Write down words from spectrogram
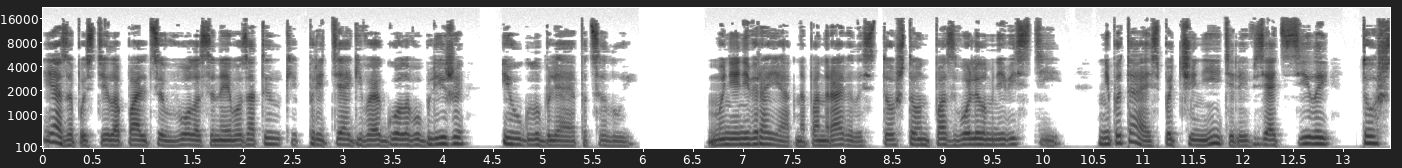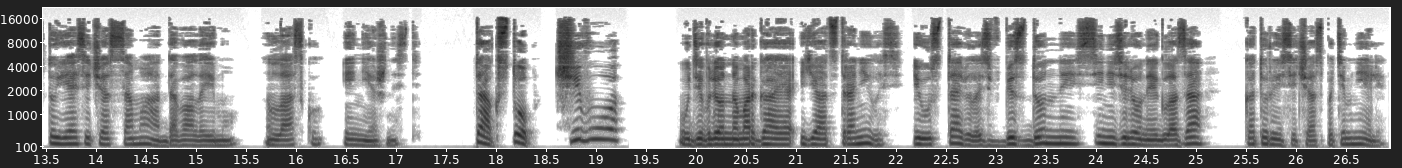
Я запустила пальцы в волосы на его затылке, притягивая голову ближе и углубляя поцелуй. Мне невероятно понравилось то, что он позволил мне вести, не пытаясь подчинить или взять силой то, что я сейчас сама отдавала ему — ласку и нежность. «Так, стоп! Чего?» Удивленно моргая, я отстранилась и уставилась в бездонные сине-зеленые глаза, которые сейчас потемнели.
